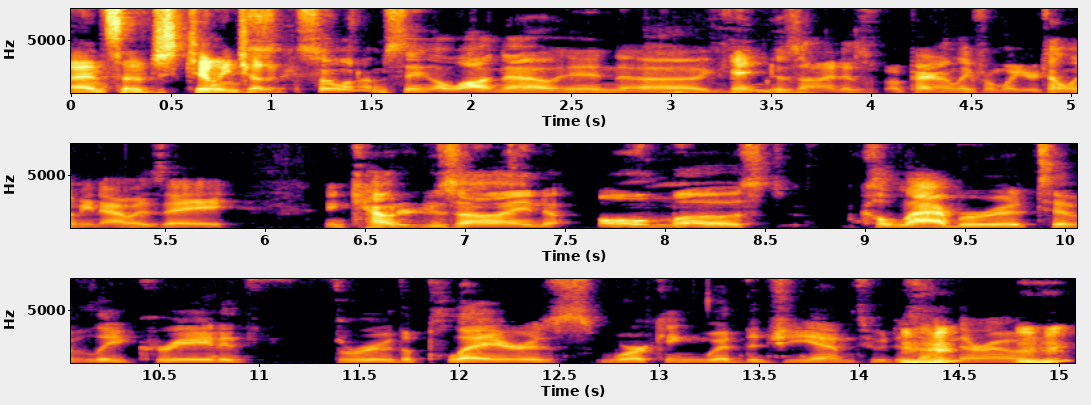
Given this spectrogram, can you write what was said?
instead of just killing each other. So what I'm seeing a lot now in uh, game design is apparently from what you're telling me now is a encounter design almost collaboratively created through the players working with the GM to design Mhm, their own mhm.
